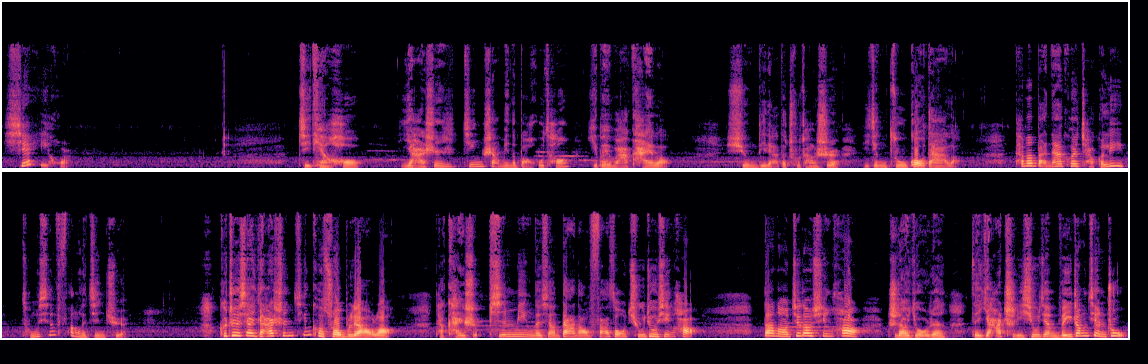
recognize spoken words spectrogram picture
歇一会儿。几天后，牙神经上面的保护层也被挖开了，兄弟俩的储藏室已经足够大了。他们把那块巧克力。重新放了进去。可这下牙神经可受不了了，他开始拼命的向大脑发送求救信号。大脑接到信号，知道有人在牙齿里修建违章建筑，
